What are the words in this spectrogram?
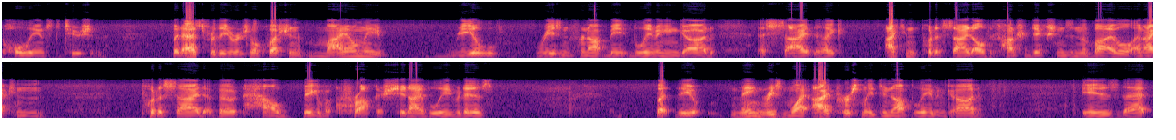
holy institution. But as for the original question, my only real reason for not be, believing in God, aside, like, I can put aside all the contradictions in the Bible, and I can put aside about how big of a crock of shit I believe it is. But the main reason why I personally do not believe in God is that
